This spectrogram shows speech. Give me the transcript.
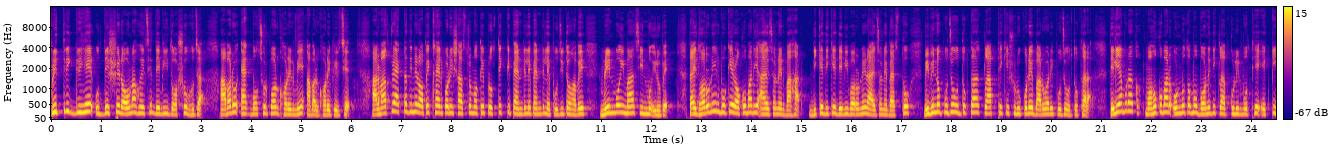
পিতৃগৃহের উদ্দেশ্যে রওনা হয়েছেন দেবী দশভুজা। আবারও এক বছর পর ঘরের মেয়ে আবার ঘরে ফিরছে। আর মাত্র একটা দিনের অপেক্ষা এরপরই শাস্ত্রমতে প্রত্যেকটি প্যান্ডেলে প্যান্ডেলে পূজিত হবে মৃন্ময়ী মা চিন্ময়ী রূপে। তাই ধরনের বুকে রকমারি আয়োজনের বাহার। দিকে দিকে দেবী বরণের আয়োজনে ব্যস্ত। বিভিন্ন পুজো উদ্যোক্তা ক্লাব থেকে শুরু করে বারোয়ারি পুজো উদ্যোক্তারা। তেলিয়ামুড়া মহকুমার অন্যতম বনেদি ক্লাবগুলির মধ্যে একটি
